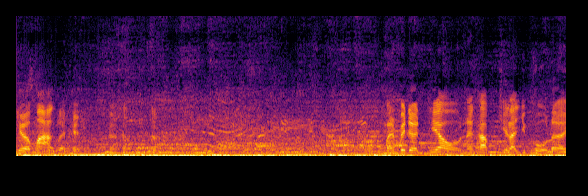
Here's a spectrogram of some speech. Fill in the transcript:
เยอะมากเลย เหมือนไปเดินเที่ยวนะครับ ชิรายุโกะเลย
